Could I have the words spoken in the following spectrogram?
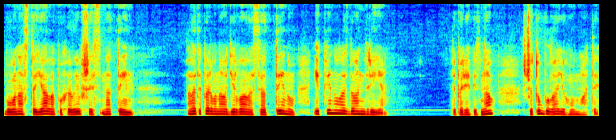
бо вона стояла, похилившись на тин. Але тепер вона одірвалася від тину і кинулась до Андрія. Тепер я пізнав, що то була його мати.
